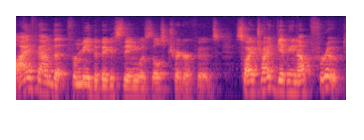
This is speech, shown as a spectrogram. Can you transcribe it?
I found that for me the biggest thing was those trigger foods. So I tried giving up fruit.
